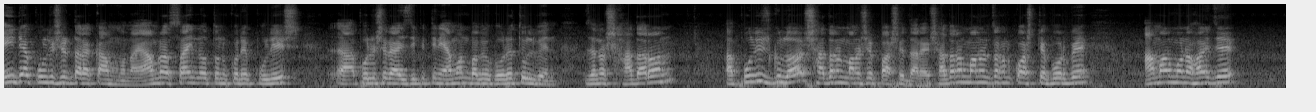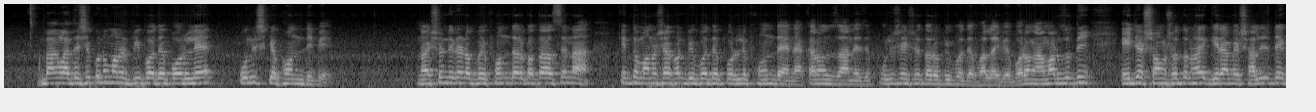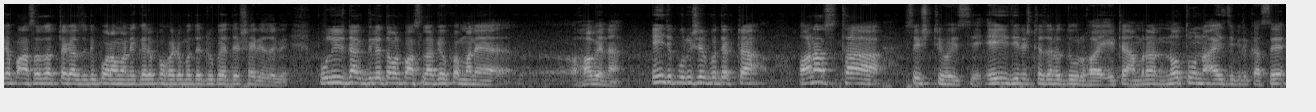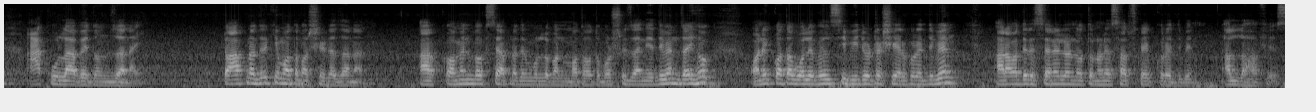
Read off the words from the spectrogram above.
এইটা পুলিশের দ্বারা কাম্য নয়। আমরা চাই নতুন করে পুলিশ পুলিশের আইজিপি তিনি এমনভাবে গড়ে তুলবেন যেন সাধারণ পুলিশগুলো সাধারণ মানুষের পাশে দাঁড়ায়। সাধারণ মানুষ যখন কষ্টে পড়বে, আমার মনে হয় যে বাংলাদেশে কোনো মানুষ বিপদে পড়লে পুলিশকে ফোন দিবে। নয়শো নিরানব্বই ফোন দেওয়ার কথা আছে না? কিন্তু মানুষ এখন বিপদে পড়লে ফোন দেয় না, কারণ জানে যে পুলিশ এসে তারও বিপদে ফালাইবে। বরং আমার যদি এইটা সংশোধন হয় গ্রামে সালিশ ডেকে পাঁচ হাজার টাকা যদি পরামানি করে পকেটের মধ্যে ঢুকে দিয়ে সাইডে যাবে। পুলিশ ডাক দিলে তো আমার পাঁচ লাখে মানে হবে না। এই যে পুলিশের প্রতি একটা অনাস্থা সৃষ্টি হয়েছে, এই জিনিসটা যেন দূর হয়, এটা আমরা নতুন আইজিবির কাছে আকুল আবেদন জানাই। তো আপনাদের কি মতামত সেটা জানান? আর কমেন্ট বক্সে আপনাদের মূল্যবান মতামত অবশ্যই জানিয়ে দেবেন। যাই হোক, অনেক কথা বলে ফেলছি, ভিডিওটা শেয়ার করে দেবেন, আর আমাদের চ্যানেলে নতুন হলে সাবস্ক্রাইব করে দেবেন। আল্লাহ হাফেজ।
